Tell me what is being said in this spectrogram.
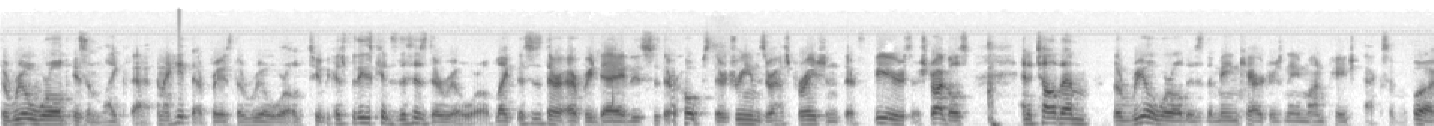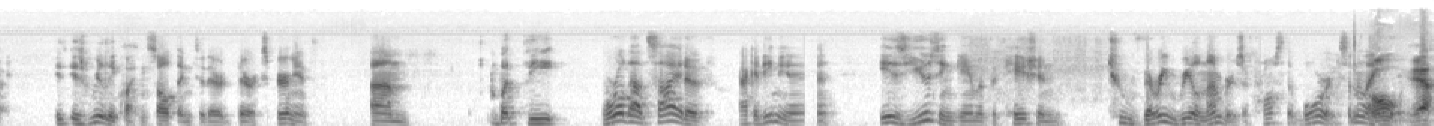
the real world isn't like that. And I hate that phrase, "the real world," too, because for these kids, this is their real world. Like this is their everyday. This is their hopes, their dreams, their aspirations, their fears, their struggles. And to tell them the real world is the main character's name on page X of a book is, really quite insulting to their their experience. Um, but the world outside of academia is using gamification to very real numbers across the board. Something like oh yeah,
